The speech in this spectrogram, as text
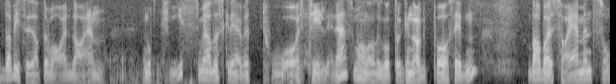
da viste det seg at det var da en notis som jeg hadde skrevet to år tidligere, som han hadde gått og gnagd på siden. Og da bare sa jeg, men så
